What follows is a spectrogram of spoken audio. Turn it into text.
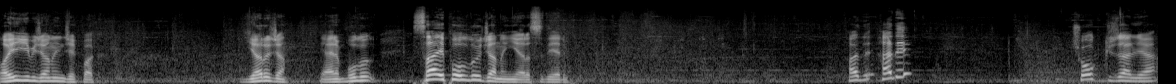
Ayı gibi canı inecek bak. Yarı can. Yani bulun sahip olduğu canın yarısı diyelim. Hadi hadi. Çok güzel ya.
